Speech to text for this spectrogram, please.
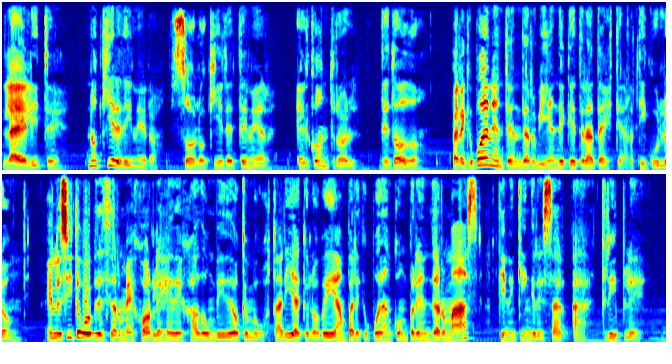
La élite no quiere dinero, solo quiere tener el control de todo. Para que puedan entender bien de qué trata este artículo, en el sitio web de Ser Mejor les he dejado un video que me gustaría que lo vean para que puedan comprender más. Tienen que ingresar a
